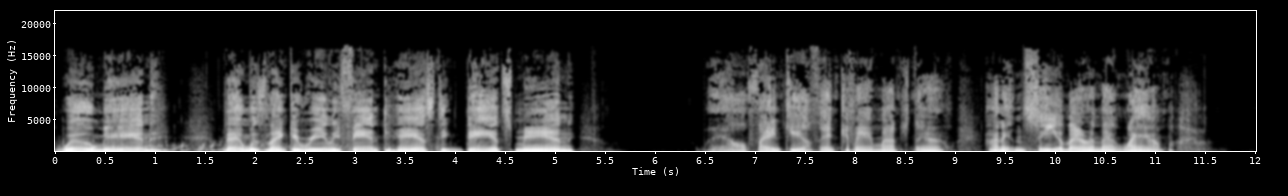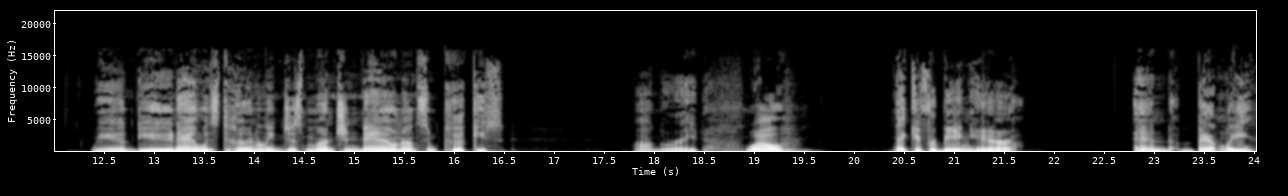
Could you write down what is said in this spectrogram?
Whoa, man. That was like a really fantastic dance, man. Well, thank you. Thank you very much there. I didn't see you there in that lamp. Well, dude, I was totally just munching down on some cookies. Oh, great. Well, thank you for being here. And Bentley,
